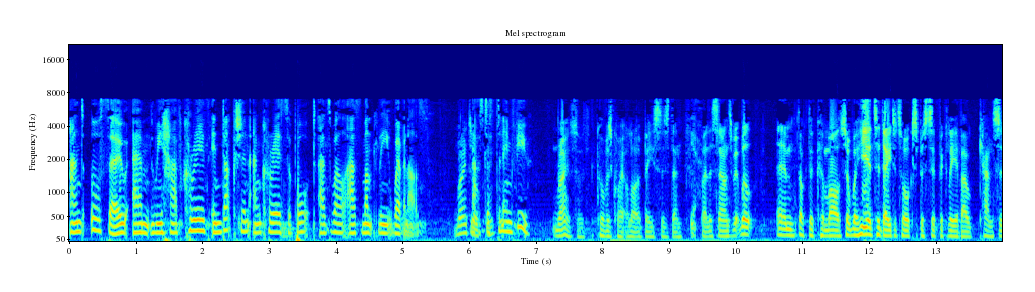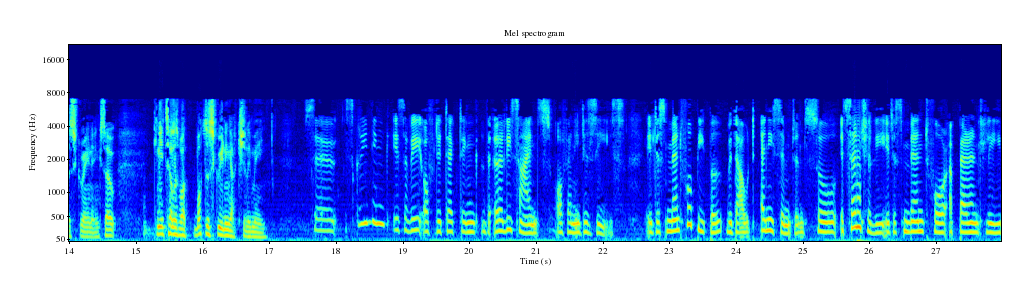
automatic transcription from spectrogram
And also, um, we have careers induction and career support, as well as monthly webinars. Right, That's okay. just to name a few. Right, so it covers quite a lot of bases then, Yeah. by the sounds of it. Well, um, Dr. Kamal, so we're here today to talk specifically about cancer screening. So, can you tell us what, what does screening actually mean? So, screening is a way of detecting the early signs of any disease. It is meant for people without any symptoms. So, essentially, it is meant for apparently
